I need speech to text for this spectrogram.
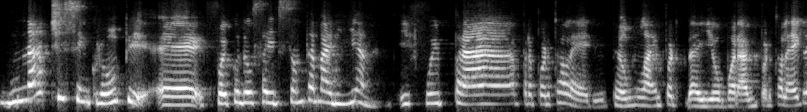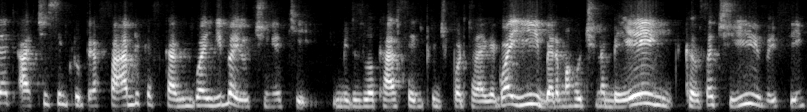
Na ThyssenKrupp, é, foi quando eu saí de Santa Maria e fui para Porto Alegre. Então, lá em Porto, daí eu morava em Porto Alegre, a ThyssenKrupp, a fábrica, ficava em Guaíba, eu tinha que me deslocar sempre de Porto Alegre a Guaíba, era uma rotina bem cansativa, enfim.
